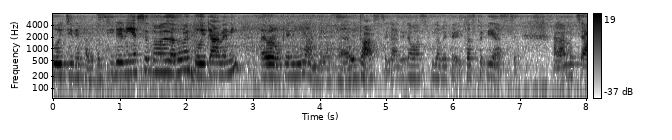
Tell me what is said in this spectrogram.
দই চিড়ে খাবে। তো চিড়ে নিয়ে এসছে তোমাদের দাদাভাই, দইটা আনেনি এবার ওকে নিয়ে আনতে গেল। হ্যাঁ ওই তো আসছে গাড়িটা হসপিটাল এই কাছ থেকেই আসছে। আর আমি চা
